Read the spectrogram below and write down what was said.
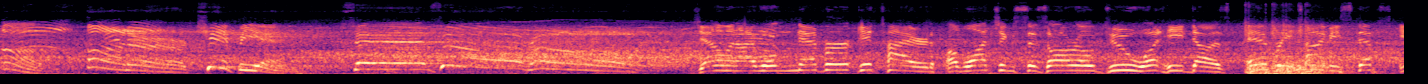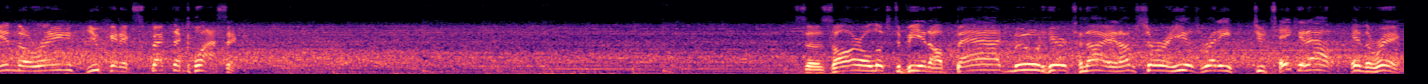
of Honor Champion, Cesaro! Gentlemen, I will never get tired of watching Cesaro do what he does. Every time he steps in the ring, you can expect a classic. Cesaro looks to be in a bad mood here tonight, and I'm sure he is ready to take it out in the ring.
